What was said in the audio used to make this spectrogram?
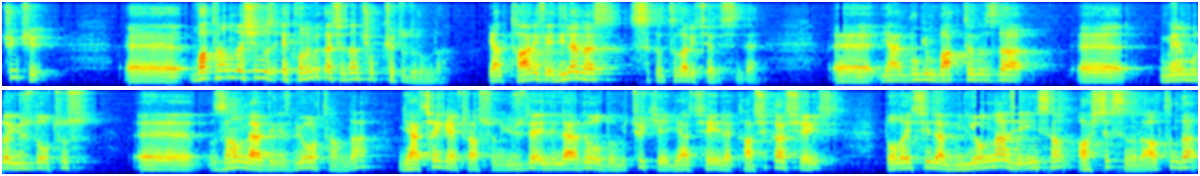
Çünkü e, vatandaşımız ekonomik açıdan çok kötü durumda. Yani tarif edilemez sıkıntılar içerisinde. E, yani bugün baktığınızda e, memura yüzde otuz e, zam verdiğiniz bir ortamda gerçek enflasyonun yüzde ellilerde olduğu bir Türkiye gerçeğiyle karşı karşıyayız. Dolayısıyla milyonlarca insan açlık sınırı altında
